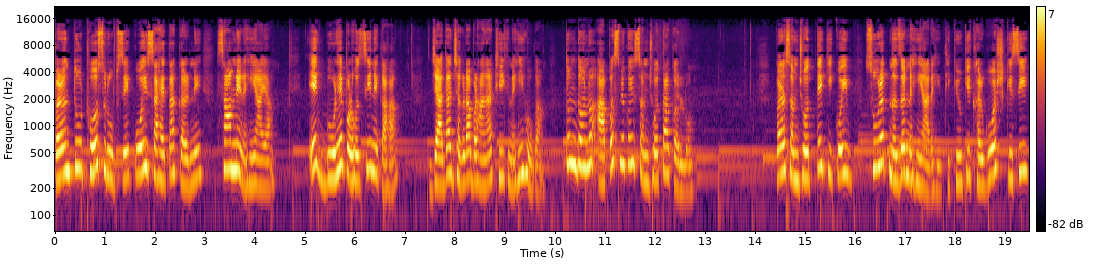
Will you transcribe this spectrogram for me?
परंतु ठोस रूप से कोई सहायता करने सामने नहीं आया। एक बूढ़े पड़ोसी ने कहा, ज़्यादा झगड़ा बढ़ाना ठीक नहीं होगा। तुम दोनों आपस में कोई समझौता कर लो। पर समझौते की कोई सूरत नज़र नहीं आ रही थी, क्योंकि खरगोश किसी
